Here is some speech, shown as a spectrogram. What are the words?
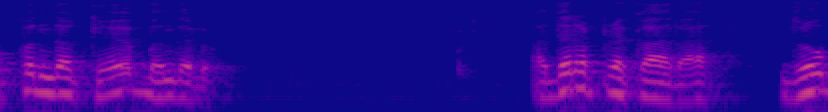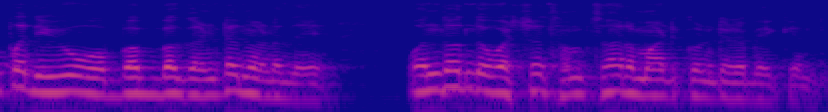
ಒಪ್ಪಂದಕ್ಕೆ ಬಂದರು. ಅದರ ಪ್ರಕಾರ ದ್ರೌಪದಿಯು ಒಬ್ಬೊಬ್ಬ ಗಂಡನೊಡನೆ ಒಂದೊಂದು ವರ್ಷ ಸಂಸಾರ ಮಾಡಿಕೊಂಡಿರಬೇಕೆಂದು.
